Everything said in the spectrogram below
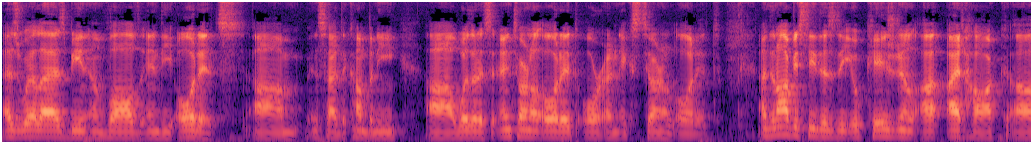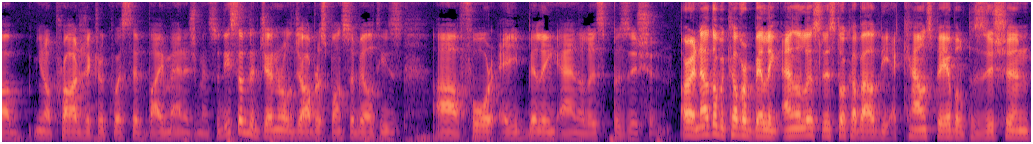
as well as being involved in the audits um, inside the company, uh, whether it's an internal audit or an external audit. And then obviously there's the occasional ad hoc, uh, you know, project requested by management. So these are the general job responsibilities uh, for a billing analyst position. All right, now that we covered billing analyst, let's talk about the accounts payable position.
